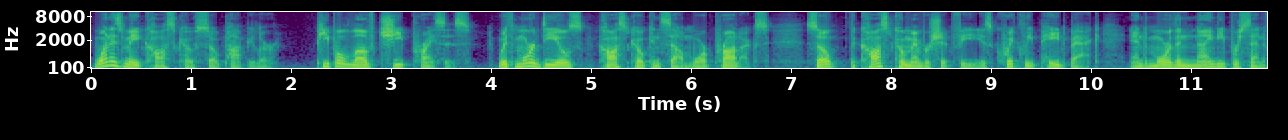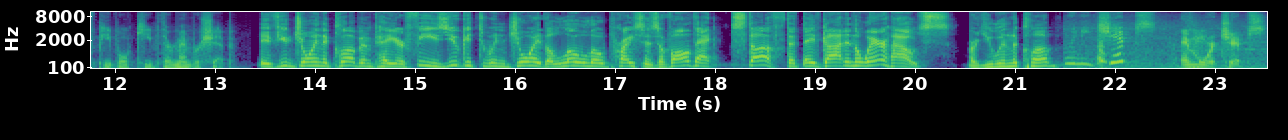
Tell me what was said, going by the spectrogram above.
What has made Costco so popular? People love cheap prices. With more deals, Costco can sell more products. So, the Costco membership fee is quickly paid back, and more than 90% of people keep their membership. If you join the club and pay your fees, you get to enjoy the low, low prices of all that stuff that they've got in the warehouse. Are you in the club? We need chips, And more chips.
